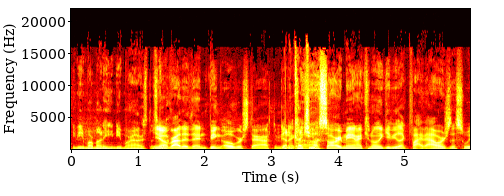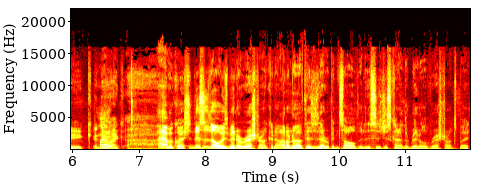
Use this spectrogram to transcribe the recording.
you need more money. You need more hours. Let's you know, go. rather than being overstaffed and being Gotta like, cut "Oh, you." sorry, man, I can only give you like five hours this week," and they're What? like, "Oh, I have a question. This has always been a restaurant. con- I don't know if this has ever been solved or this is just kind of the riddle of restaurants. But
